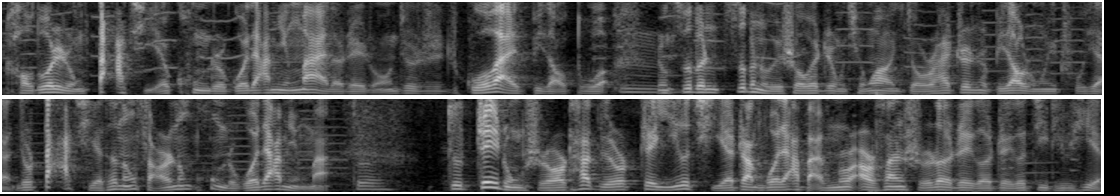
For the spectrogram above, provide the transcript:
好多这种大企业控制国家命脉的这种，就是国外比较多。这种资本资本主义社会这种情况，有时候还真是比较容易出现。就是大企业它能反而能控制国家命脉。对，就这种时候，它比如这一个企业占国家百分之二三十的这个这个 GDP，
